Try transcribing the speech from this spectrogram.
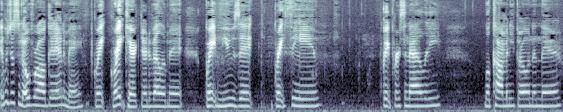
It was just an overall good anime. Great great character development, great music, great theme, great personality, little comedy thrown in there.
